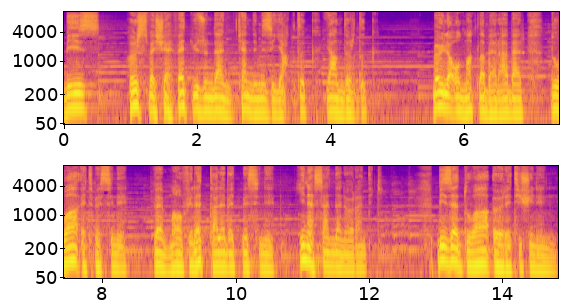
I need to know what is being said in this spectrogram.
biz hırs ve şehvet yüzünden kendimizi yaktık, yandırdık. Böyle olmakla beraber dua etmesini ve mağfiret talep etmesini yine senden öğrendik. Bize dua öğretişinin,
